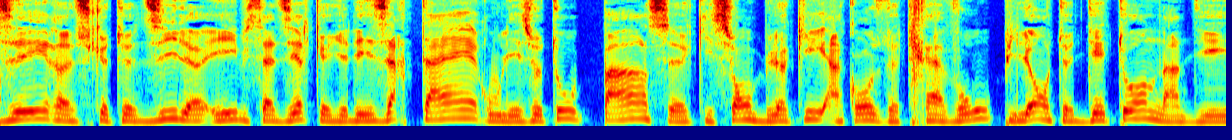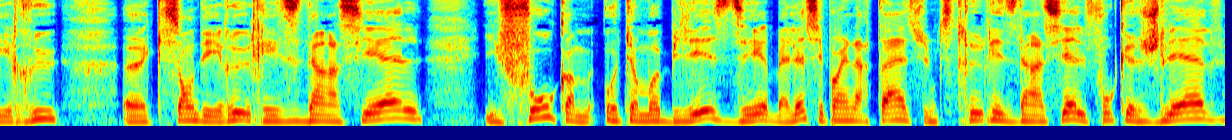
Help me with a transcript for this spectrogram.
dire euh, ce que tu dis, là, Yves, c'est-à-dire qu'il y a des artères où les autos passent euh, qui sont bloquées à cause de travaux, puis là, on te détourne dans des rues euh, qui sont des rues résidentielles. Il faut, comme automobiliste, dire, ben là, c'est pas une artère, c'est une petite rue résidentielle, il faut que je lève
